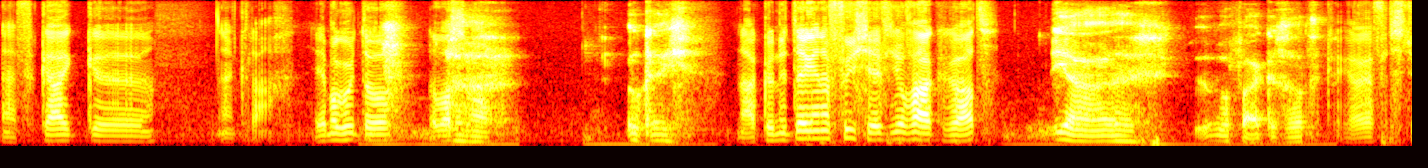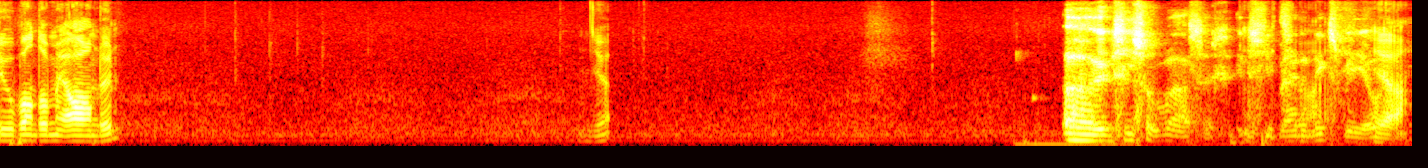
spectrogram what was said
Even kijken. En klaar. Helemaal goed hoor, dat was hem al. Oké. Nou, kunt u tegen een fusje, heeft hij al vaker gehad? Ja, eh, wel vaker gehad. Kijk, ga even de stuurband om je arm doen. Ja, Oh, ik zie zo wazig. Ik je zie bijna niks meer, joh. Ja.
